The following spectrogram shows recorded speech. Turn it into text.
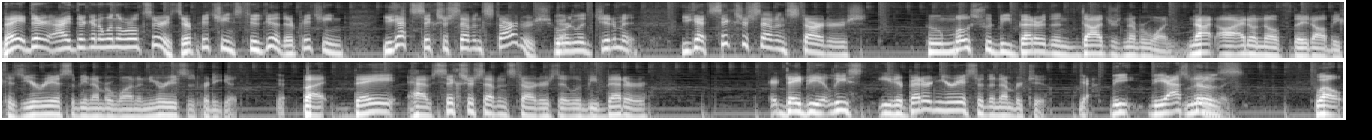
They they're I, they're going to win the World Series. Their pitching's too good. Their pitching. You got six or seven starters who Yeah. are legitimate. You got six or seven starters who most would be better than Dodgers number one. Not I don't know if they'd all be because Urias would be number one and Urias is pretty good. But they have six or seven starters that would be better. They'd be at least either better than Urias or the number two. Yeah, the the Astros. Literally. Well,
